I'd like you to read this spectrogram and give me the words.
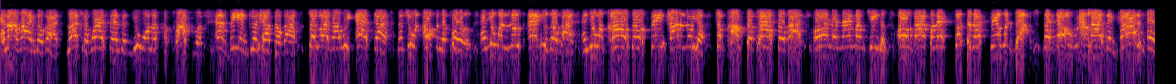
in our lives, oh God. Lord, your word says that you want us to prosper and be in good health, oh God. So, Lord God, we ask, God, that you would open the portals and you would loose angels, oh God, and you would cause those things, hallelujah, to come to pass, oh God. Oh, in the name of Jesus, oh God, for that sister that's filled with doubt, that don't realize that God is them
